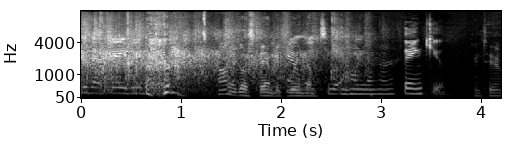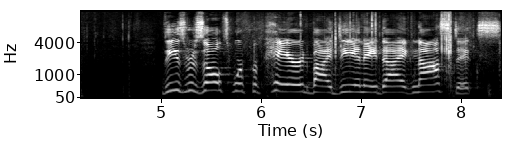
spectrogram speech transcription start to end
at that baby. baby. I'm gonna go stand between them. to get home to her. Thank you. Me too. These results were prepared by DNA Diagnostics,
